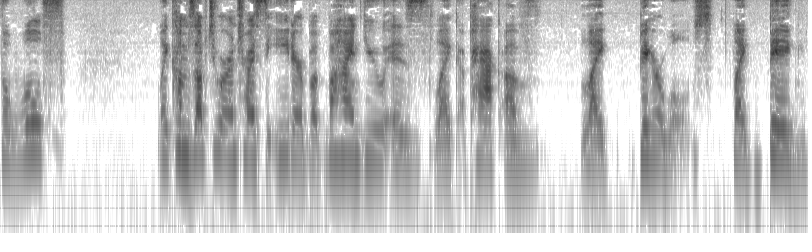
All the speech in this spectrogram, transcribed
the wolf like comes up to her and tries to eat her but behind you is like a pack of like bigger wolves like big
